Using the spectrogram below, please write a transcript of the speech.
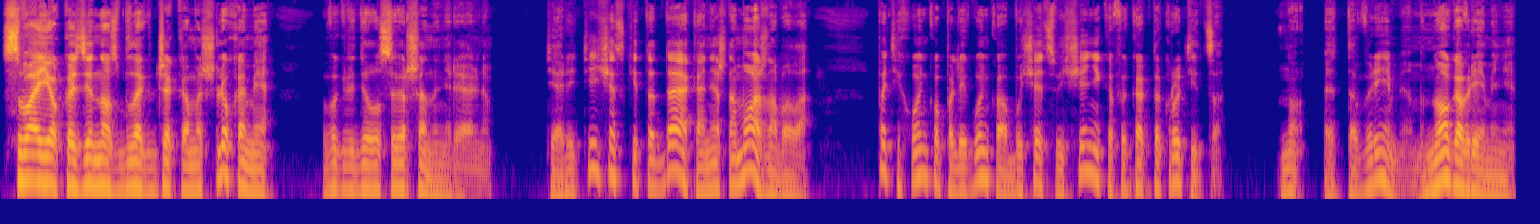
свое казино с блэкджеком и шлюхами – выглядело совершенно нереальным. Теоретически-то да, конечно, можно было. Потихоньку, полегоньку обучать священников и как-то крутиться. Но это время, много времени.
